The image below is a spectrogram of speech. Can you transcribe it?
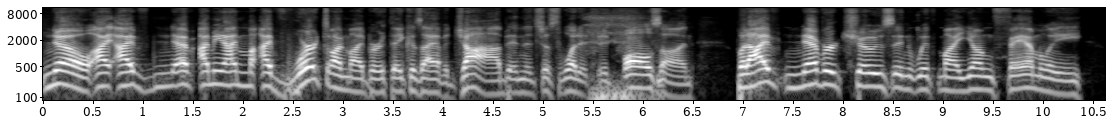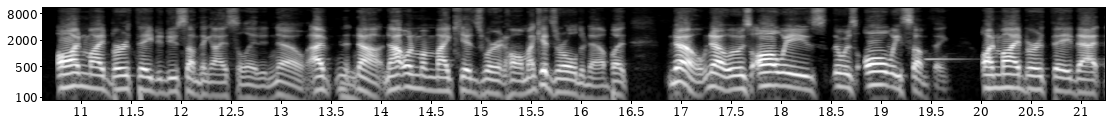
No, I, I've never. I mean, I'm I've worked on my birthday because I have a job, and it's just what it, it falls on. But I've never chosen with my young family on my birthday to do something isolated. No, I've Mm. no, not when my- kids were at home. My kids are older now, but no, no, it was always there was always something on my birthday that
